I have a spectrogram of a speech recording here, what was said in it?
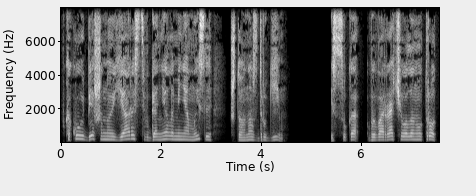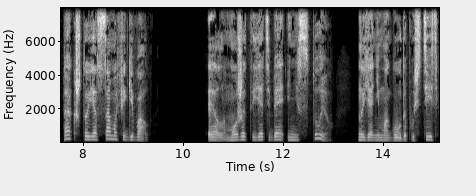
в какую бешеную ярость вгоняла меня мысль, что она с другим. и, сука, выворачивала нутро так, что я сам офигевал. «Элла, может, я тебя и не стою, но я не могу допустить,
